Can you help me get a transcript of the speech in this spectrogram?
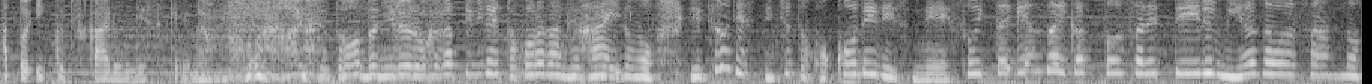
あといくつかあるんですけれども、はい、ちょっと本当にいろいろ伺ってみたいところなんですけれども、はい、実はですねちょっとここでですねそういった現在活動されている宮沢さんの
